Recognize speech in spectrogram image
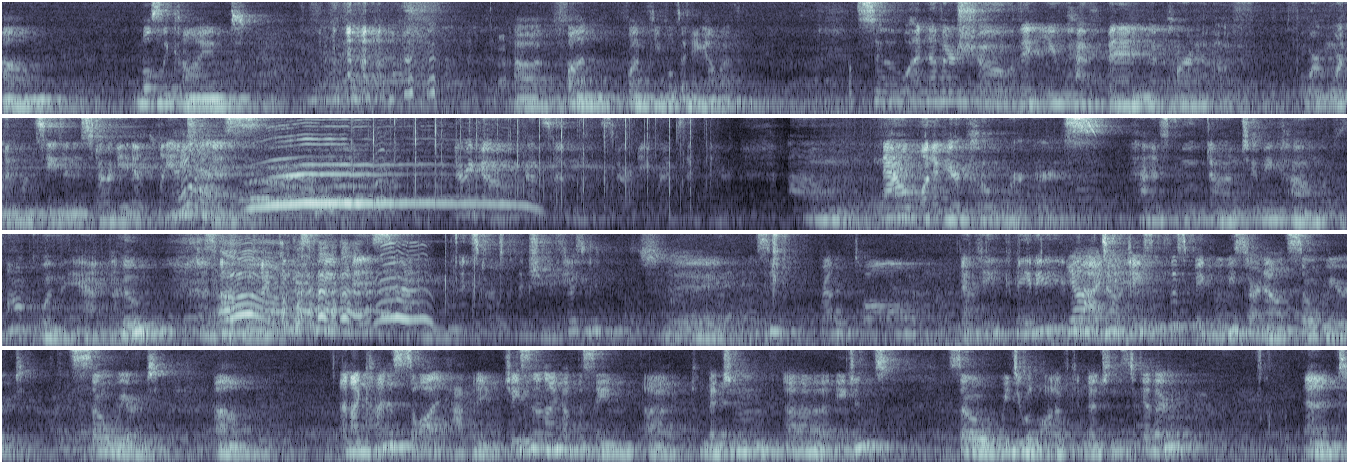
um, mostly kind, uh, fun, fun people to hang out with. So another show that you have been a part of for more than one season is Stargate Atlantis. There we go. Got some Stargate reps out there. Um, now one of your co-workers has moved on to become Aquaman. Who? Just, um, I think his name is. Um, it starts with a J. Jay. Is he rather tall? I think maybe. Yeah, I know. Jason's this big movie star now. It's so weird. It's so weird. Um, and I kind of saw it happening. Jason and I have the same uh, convention uh, agent, so we do a lot of conventions together. And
